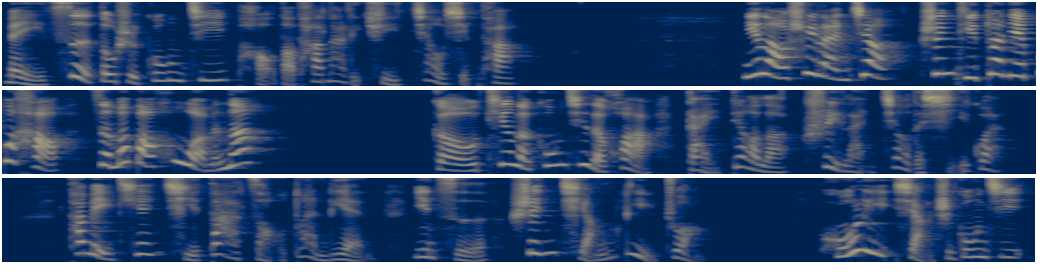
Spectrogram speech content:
每次都是公鸡跑到它那里去叫醒它。你老睡懒觉，身体锻炼不好，怎么保护我们呢？狗听了公鸡的话，改掉了睡懒觉的习惯。它每天起大早锻炼，因此身强力壮。狐狸想吃公鸡，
